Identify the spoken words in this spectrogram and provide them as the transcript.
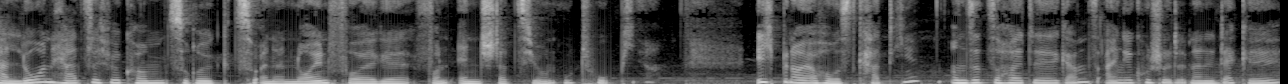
Hallo und herzlich willkommen zurück zu einer neuen Folge von Endstation Utopia. Ich bin euer Host Kathi und sitze heute ganz eingekuschelt in einer Decke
